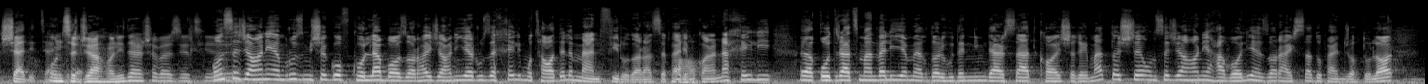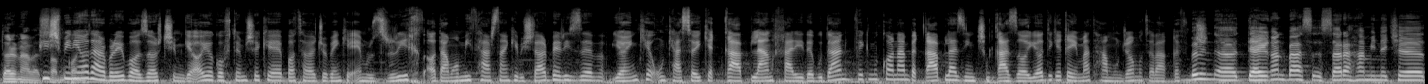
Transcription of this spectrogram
شدیدتری اونس جهانی در چه وضعیتیه؟ اونس جهانی امروز میشه گفت کلا بازارهای جهانی یه روز خیلی متعادل منفی رو دارن سپری می‌کنن. نه خیلی قدرتمند ولی یه مقداری حدود نیم درصد کاهش قیمت داشته. اونس جهانی حوالی 1850 دلار داره نوسان پیش بینی ها درباره بازار چی میگه؟ آیا گفته میشه که با توجه به اینکه امروز ریخت آدما میترسن که بیشتر بریزه یا اینکه اون کسایی که قبلا خریده بودن فکر می‌کنن به قبل از این غذایا دیگه قیمت همونجا متوقف میشه. ببین دقیقاً بس سر همینه که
